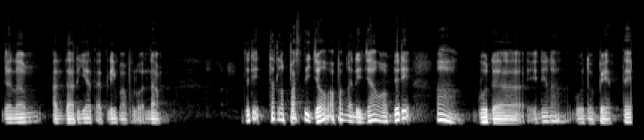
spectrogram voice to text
dalam Ad-Dhariyat ayat 56. Jadi terlepas dijawab apa nggak dijawab. Jadi ah gue udah inilah gue udah bete,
